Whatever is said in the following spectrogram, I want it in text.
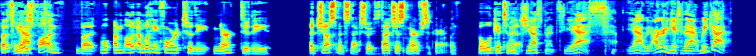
but it's, it was fun. But well, I'm I'm looking forward to the nerf to the adjustments next week. It's not just nerfs apparently, but we'll get to that. Adjustments, yes, yeah, we are going to get to that. We got,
